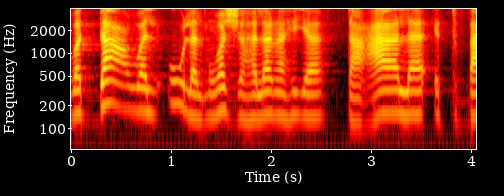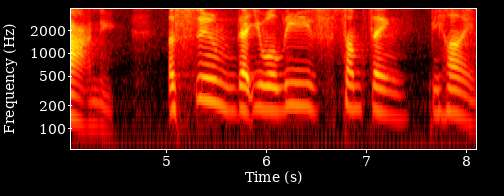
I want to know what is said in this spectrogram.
والدعوة الأولى الموجهة لنا هي تعال اتبعني Assume that you will leave something behind.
